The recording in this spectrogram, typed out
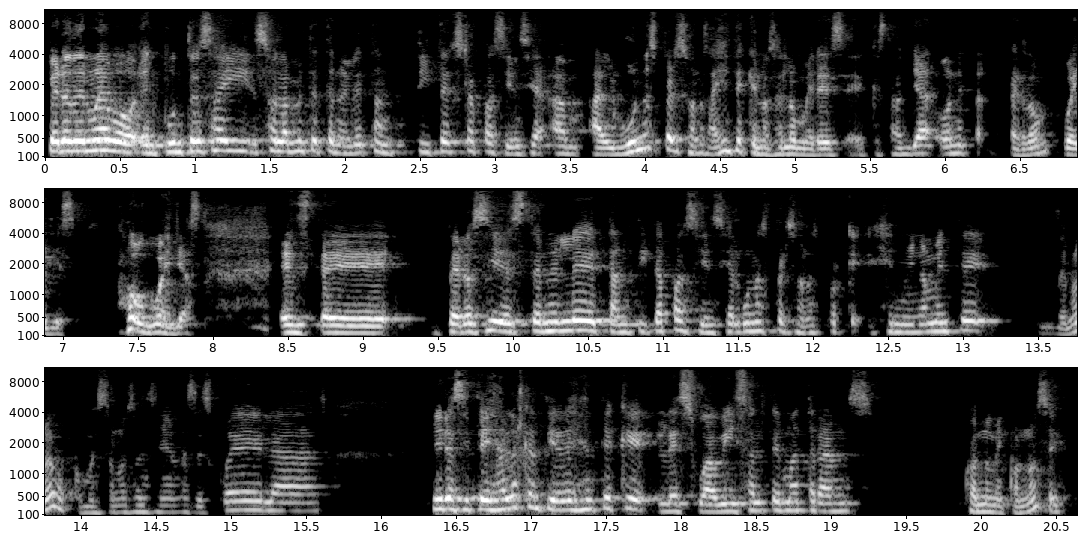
Pero de nuevo, el punto es ahí solamente tenerle tantita extra paciencia a algunas personas. Hay gente que no se lo merece, que están ya, honesta, perdón, güeyes o huellas. Este, pero sí es tenerle tantita paciencia a algunas personas porque genuinamente, de nuevo, como esto nos enseñan las escuelas. Mira, si te deja la cantidad de gente que le suaviza el tema trans cuando me conoce,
